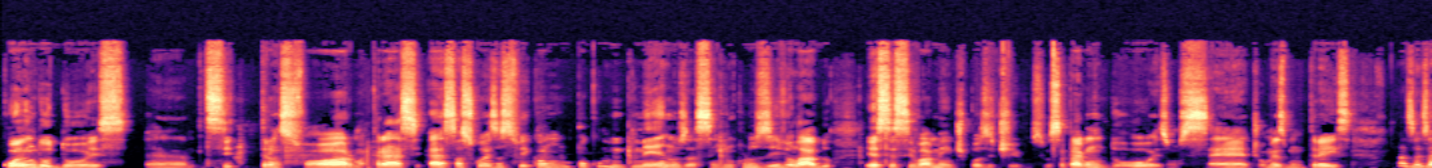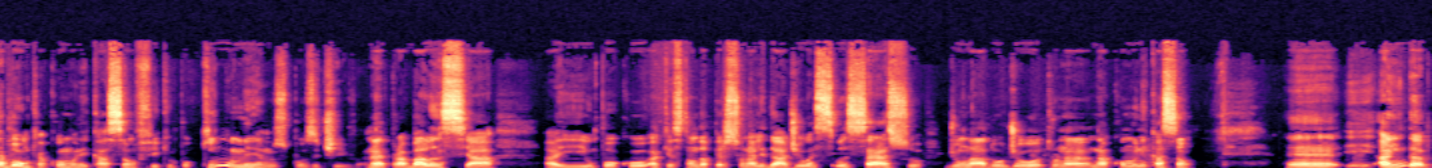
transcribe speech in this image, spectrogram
quando o 2 é, se transforma, cresce, essas coisas ficam um pouco menos assim, inclusive o lado excessivamente positivo. Se você pega um 2, um 7 ou mesmo um 3, às vezes é bom que a comunicação fique um pouquinho menos positiva, né? Para balancear aí um pouco a questão da personalidade e o excesso de um lado ou de outro na, na comunicação. É, ainda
